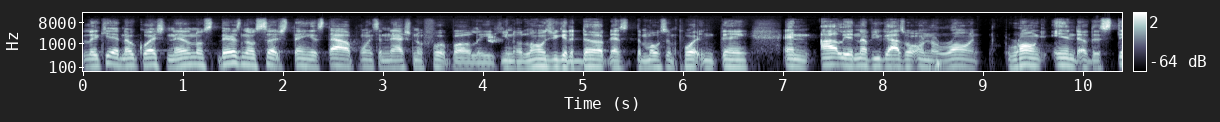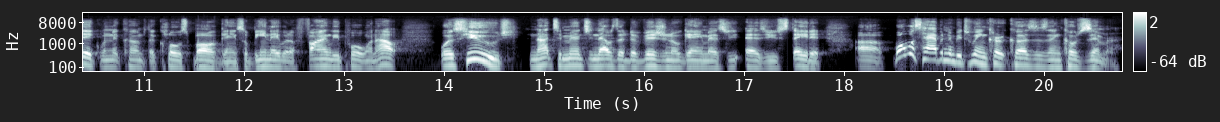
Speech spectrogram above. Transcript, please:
Look here, no question. There's no, there's no such thing as style points in National Football League. You know, as long as you get a dub, that's the most important thing. And oddly enough, you guys were on the wrong wrong end of the stick when it comes to close ball games. So being able to finally pull one out was huge. Not to mention that was a divisional game, as you, as you stated. Uh, what was happening between Kirk Cousins and Coach Zimmer?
